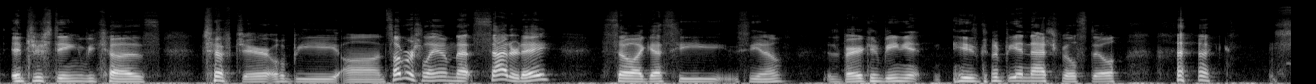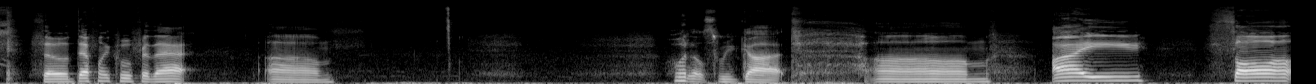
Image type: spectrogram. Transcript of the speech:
interesting because Jeff Jarrett will be on SummerSlam that Saturday. So I guess he, you know, is very convenient. He's to be in Nashville still. so definitely cool for that. Um, what else we got? Um, I saw.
